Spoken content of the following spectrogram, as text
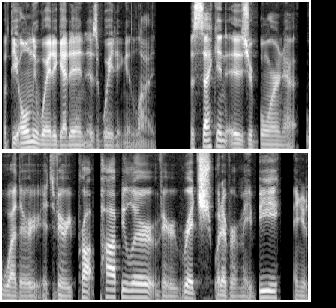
but the only way to get in is waiting in line. The second is you're born at whether it's very popular, very rich, whatever it may be, and you're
